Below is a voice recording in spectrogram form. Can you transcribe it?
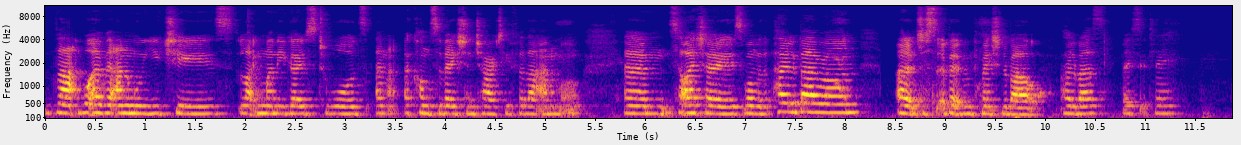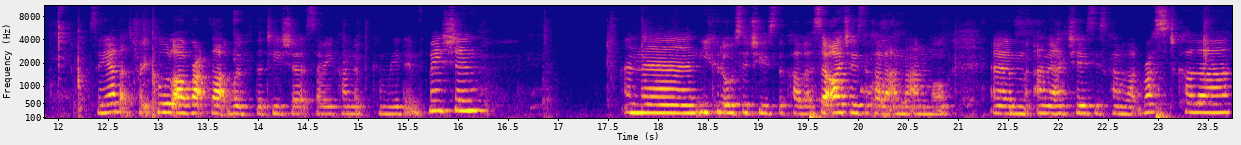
that whatever animal you choose, like money goes towards an, a conservation charity for that animal. Um, so I chose one with a polar bear on, uh, just a bit of information about polar bears basically. So yeah, that's pretty cool. I'll wrap that with the t-shirt so you kind of can read the information. And then you could also choose the colour. So I chose the colour and the animal. Um, and I chose this kind of like rust colour.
